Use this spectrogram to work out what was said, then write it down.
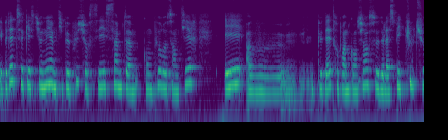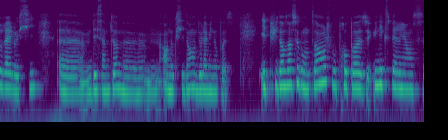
et peut-être se questionner un petit peu plus sur ces symptômes qu'on peut ressentir et euh, peut-être prendre conscience de l'aspect culturel aussi euh, des symptômes euh, en Occident de la ménopause. Et puis dans un second temps, je vous propose une expérience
